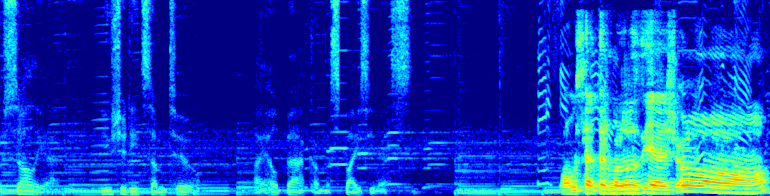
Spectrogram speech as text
Usalia, you should eat some too. I held back on the spiciness. O, łusę też można zjeść. O,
